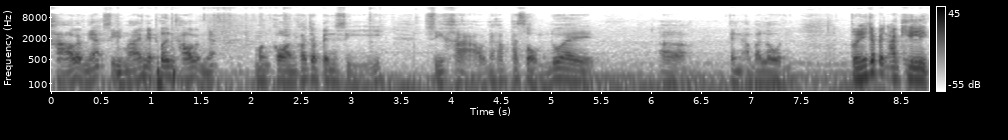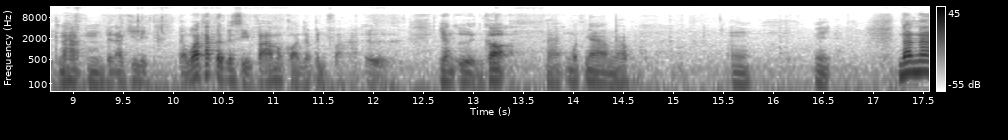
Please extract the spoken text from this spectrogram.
ขาวแบบเนี้ย สีไม้เมเปิลเขาแบบเนี้ย มังกรเขาจะเป็นสี สีขาวนะครับ ผสมด้วยเเป็นอะบาโลนตัวนี้จะเป็นอะคริลิกนะฮะเป็นอะคริลิก แต่ว่าถ้าเกิดเป็นสีฟ้ามังกรจะเป็นฟ้า เออ อย่างอื่นก็นะงดงามนะครับ อืมนี่ ด้านหน้า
